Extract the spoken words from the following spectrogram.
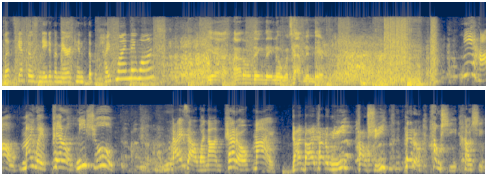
Let's get those Native Americans the pipeline they want. Yeah, I don't think they know what's happening there. Ni hao, my way pero ni shu. Naiza wanan pero mai. Gan by paddle me, how she? Pero how she, how she.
